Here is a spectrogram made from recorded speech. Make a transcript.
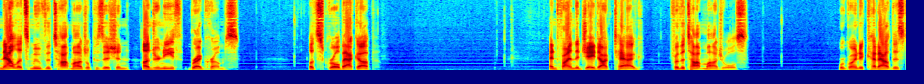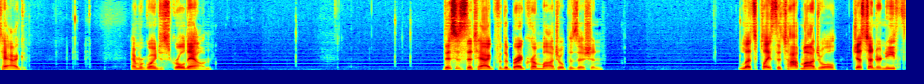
Now let's move the top module position underneath breadcrumbs. Let's scroll back up and find the JDoc tag for the top modules. We're going to cut out this tag and we're going to scroll down. This is the tag for the breadcrumb module position. Let's place the top module just underneath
